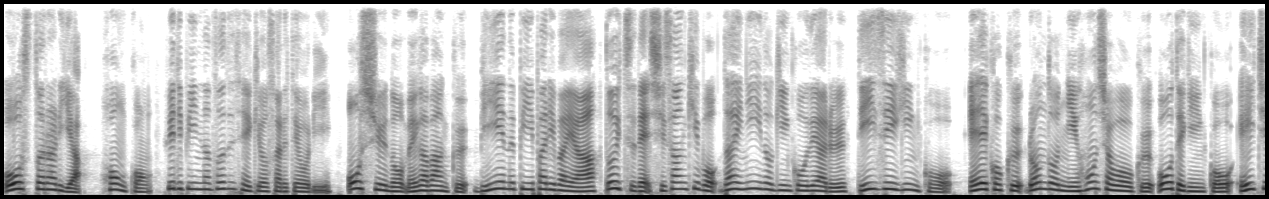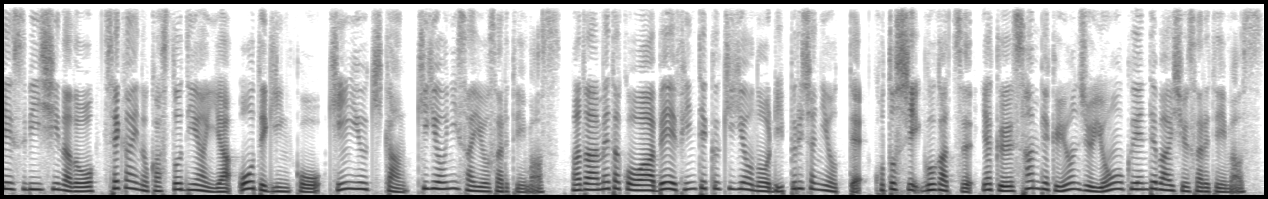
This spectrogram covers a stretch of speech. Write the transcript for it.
オーストラリア、香港、フィリピンなどで提供されており、欧州のメガバンク BNP パリバやドイツで資産規模第2位の銀行である DZ 銀行、英国、ロンドンに本社を置く大手銀行 HSBC など世界のカストディアンや大手銀行、金融機関、企業に採用されています。またメタコは米フィンテック企業のリップル社によって今年5月約344億円で買収されています。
